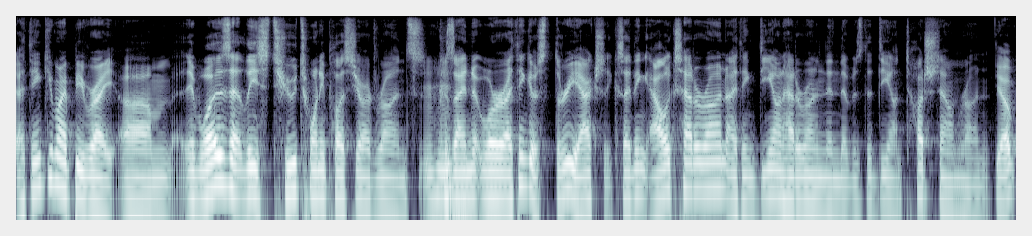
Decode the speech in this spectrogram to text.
I think you might be right. Um, it was at least two 20 plus yard runs Mm-hmm. because I know, or I think it was three actually because I think Alex had a run, I think Deion had a run, and then there was the Deion touchdown run Yep.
